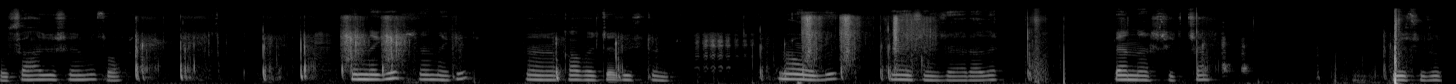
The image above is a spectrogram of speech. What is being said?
Bu şarjı şeyimiz var. Sen de gir, sen de gir. Ha, kafeste düştünüz. Ne oldu? Neyesiniz herhalde? Ben nasıl çıkacağım? Bir sürü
